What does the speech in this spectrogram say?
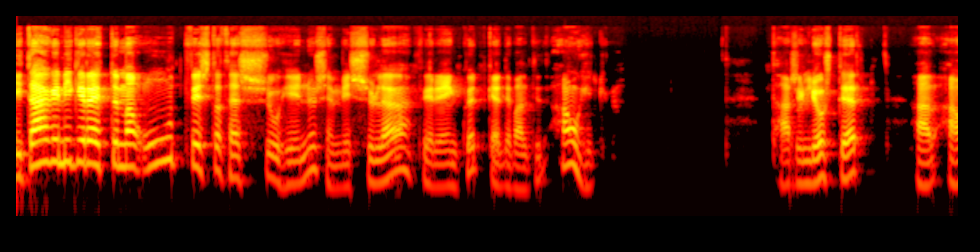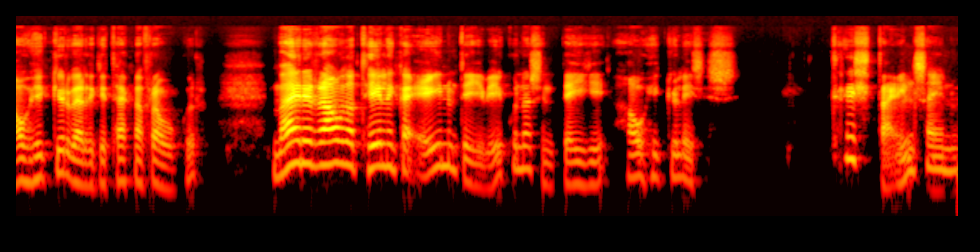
Í dag er mikið rætt um að útvista þessu og hinu sem vissulega fyrir einhvern geti valdið áhyggjum. Þar sem ljóst er að áhyggjur verði ekki tekna frá okkur, væri ráð að tilenga einum degi vikuna sem degi áhyggjuleysis. treysta innsæinu,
